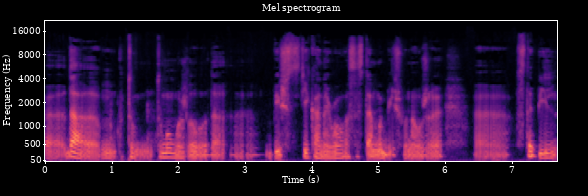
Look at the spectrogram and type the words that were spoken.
е, да, тому, можливо, да, е, більш стійка нервова система, більш вона вже е, стабільна.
